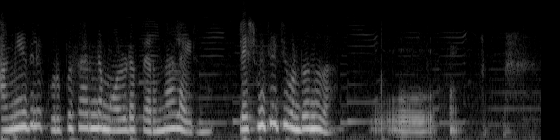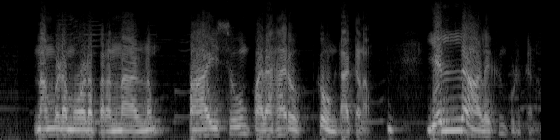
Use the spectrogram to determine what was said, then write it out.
അങ്ങേതിലെ കുറുപ്പ് സാറിന്റെ മോളുടെ പിറന്നാളായിരുന്നു. ലക്ഷ്മി ചേച്ചി കൊണ്ടുവന്നതാ. ഓ നമ്മുടെ മോടെ പിറന്നാളിനും പായസവും പലഹാരവും ഒക്കെ ഉണ്ടാക്കണം. എല്ലാ ആൾക്കും കൊടുക്കണം.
